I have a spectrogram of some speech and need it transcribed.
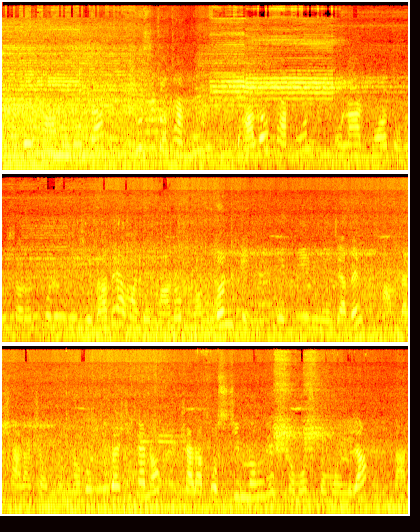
আমাদের মা মমতা সুস্থ থাকুন, ভালো থাকুন। ওনার পথ অনুসরণ করে উনি যেভাবে আমাদের মানব বন্ধনকে এগিয়ে নিয়ে যাবেন, আমরা সারা চন্দননগর নিবাসী কেন? সারা পশ্চিমবঙ্গের সমস্ত মহিলা তার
